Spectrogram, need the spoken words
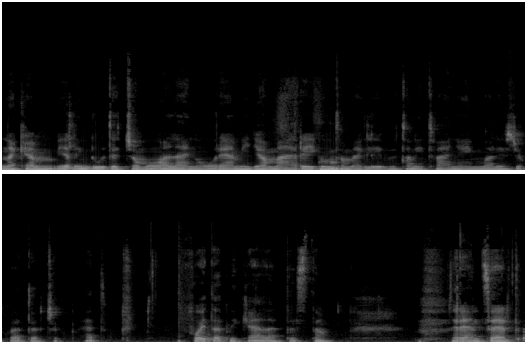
nekem elindult egy csomó online órám, így a már régóta uh-huh. meglévő tanítványaimmal, és gyakorlatilag csak hát folytatni kellett ezt a rendszert.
